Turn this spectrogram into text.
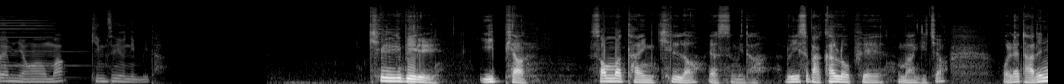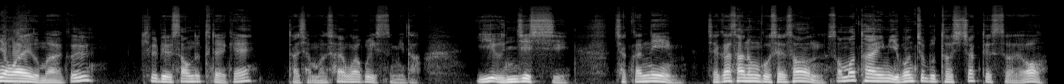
FM 영화 음악 김세윤입니다. 킬빌 2편 Summertime Killer였습니다. 루이스 바칼로프의 음악이죠. 원래 다른 영화의 음악을 킬빌 사운드 트랙에 다시 한번 사용하고 있습니다. 이은지 씨, 작가님, 제가 사는 곳에선 썸머타임이 이번 주부터 시작됐어요.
